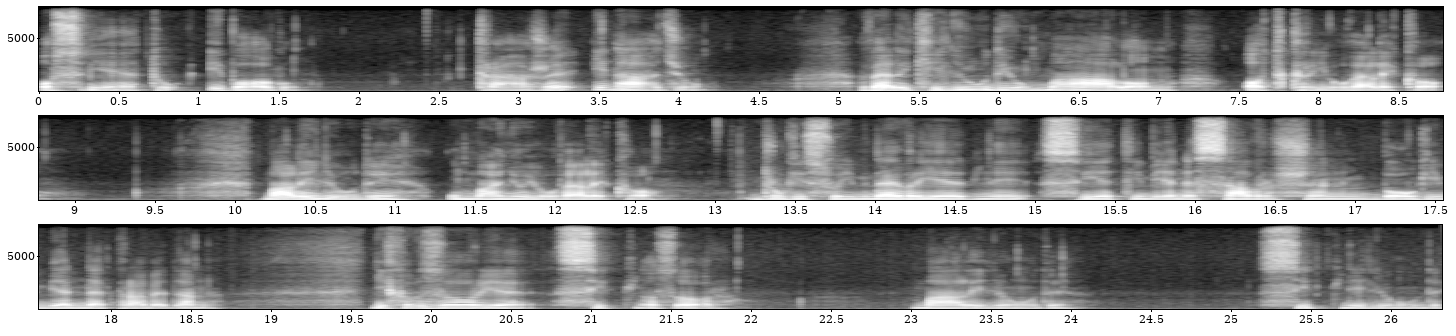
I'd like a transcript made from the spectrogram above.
o svijetu i Bogu. Traže i nađu. Veliki ljudi u malom, otkriju veliko. Mali ljudi umanjuju veliko. Drugi su im nevrijedni, svijet im je nesavršen, Bog im je nepravedan. Njihov zor je sitno zor. Mali ljudi, sitni ljudi,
